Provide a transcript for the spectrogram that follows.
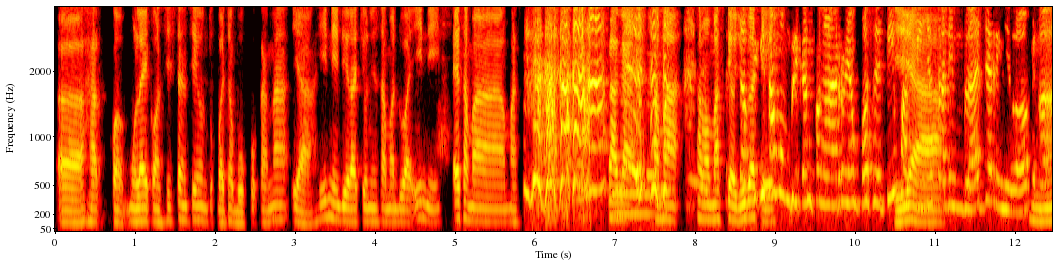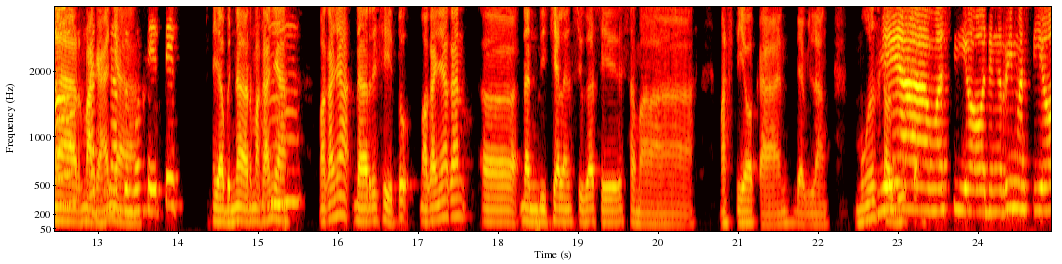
eh, ko- mulai konsisten sih untuk baca buku karena ya ini diracunin sama dua ini. Eh sama Mas nggak, sama sama Mas Tio juga Tapi sih. kita memberikan pengaruh yang positif, Iya. artinya saling belajar ini loh. Benar, Ngatu makanya. positif. Ya benar, makanya. Hmm. Makanya dari situ, makanya kan eh, dan di challenge juga sih sama Mas Tio kan, dia bilang, Mulus kalau Iya, bisa, Mas Tio, dengerin Mas Tio.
